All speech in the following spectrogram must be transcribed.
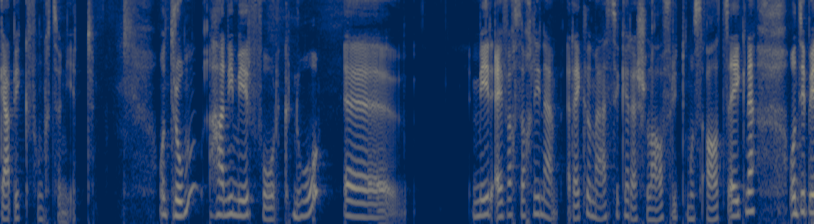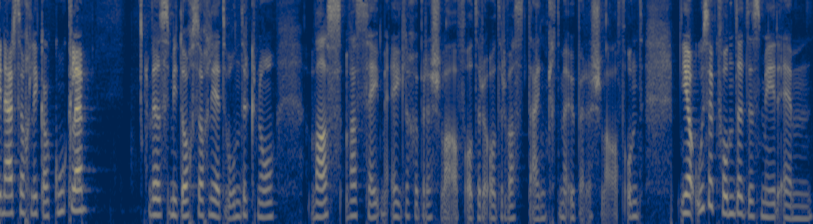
gäbig funktioniert. Und darum habe ich mir vorgenommen, äh, mir einfach so ein bisschen einen regelmäßigeren Schlafrhythmus anzueignen. Und ich bin dann so ein bisschen googeln, weil es mich doch so ein bisschen Wunder genommen was, was sagt man eigentlich über den Schlaf oder, oder was denkt man über den Schlaf. Und ich habe herausgefunden, dass wir ähm,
